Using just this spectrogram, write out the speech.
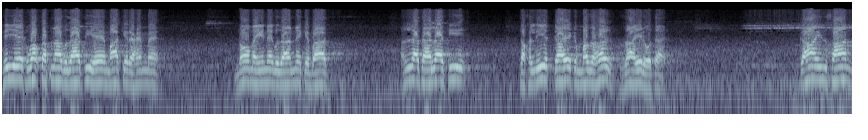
پھر یہ ایک وقت اپنا گزارتی ہے ماں کے رحم میں۔ نو مہینے گزارنے کے بعد اللہ تعالی کی تخلیق کا ایک مظہر ظاہر ہوتا ہے۔ کہاں انسان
